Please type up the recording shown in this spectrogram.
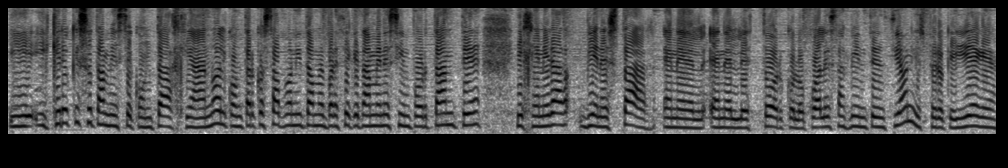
Y, y creo que eso también se contagia, ¿no? El contar cosas bonitas me parece que también es importante y genera bienestar en el, en el lector, con lo cual esa es mi intención y espero que llegue.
